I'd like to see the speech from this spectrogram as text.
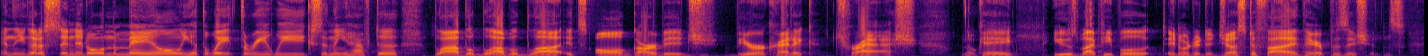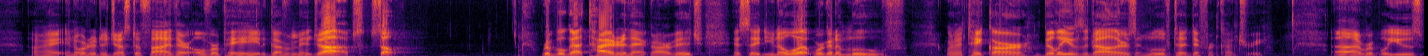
and then you got to send it on the mail. You have to wait three weeks and then you have to blah, blah, blah, blah, blah. It's all garbage, bureaucratic trash, okay? Used by people in order to justify their positions, all right? In order to justify their overpaid government jobs. So, Ripple got tired of that garbage and said, you know what? We're going to move. We're going to take our billions of dollars and move to a different country. Uh, Ripple used,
